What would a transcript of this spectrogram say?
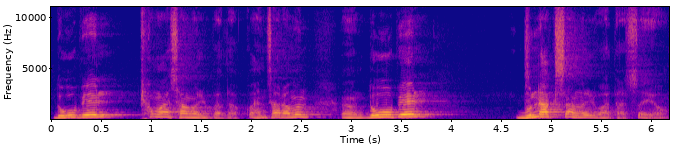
노벨 평화상을 받았고 한 사람은 어, 노벨 문학상을 받았어요.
